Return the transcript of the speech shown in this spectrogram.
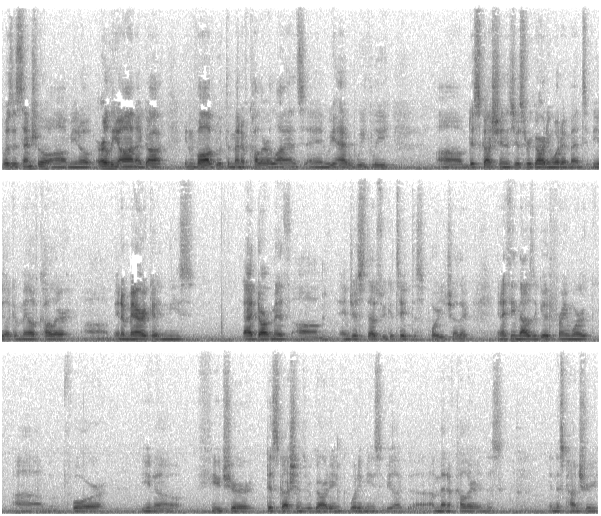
was essential. Um, you know, early on, I got involved with the Men of Color Alliance, and we had weekly um, discussions just regarding what it meant to be like a male of color um, in America in these at Dartmouth, um, and just steps we could take to support each other. And I think that was a good framework um, for you know future discussions regarding what it means to be like a, a men of color in this in this country.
